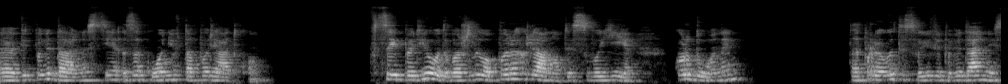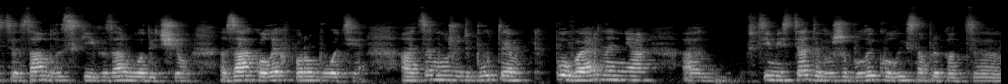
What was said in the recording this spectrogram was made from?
відповідальності, законів та порядку. В цей період важливо переглянути свої кордони та проявити свою відповідальність за близьких, за родичів, за колег по роботі. Це можуть бути повернення е, в ті місця, де ви вже були колись, наприклад, е,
